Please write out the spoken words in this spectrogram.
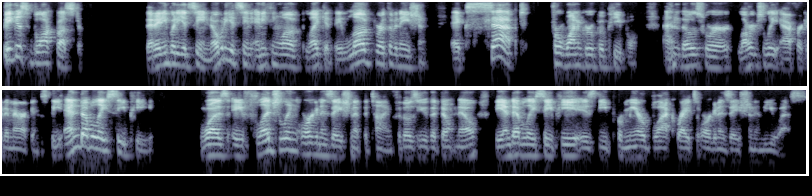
biggest blockbuster that anybody had seen. Nobody had seen anything love, like it. They loved Birth of a Nation, except for one group of people, and those were largely African Americans. The NAACP was a fledgling organization at the time. For those of you that don't know, the NAACP is the premier black rights organization in the US.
